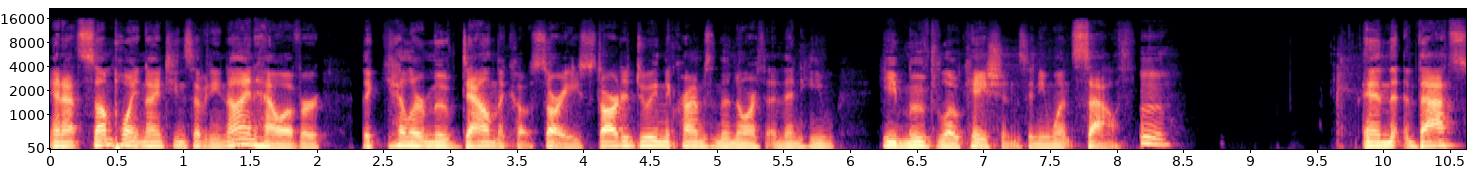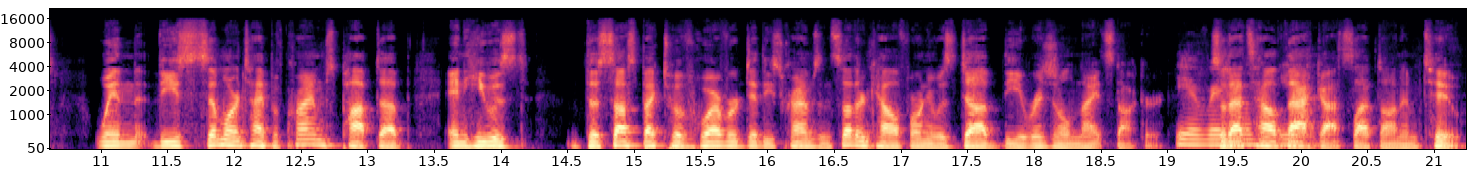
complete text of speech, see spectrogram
And at some point in 1979, however, the killer moved down the coast. Sorry, he started doing the crimes in the north, and then he he moved locations and he went south. Mm. And that's when these similar type of crimes popped up, and he was the suspect of whoever did these crimes in Southern California was dubbed the original Night Stalker. The original, so that's how yeah. that got slapped on him too.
